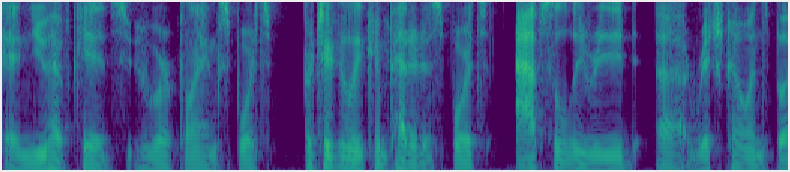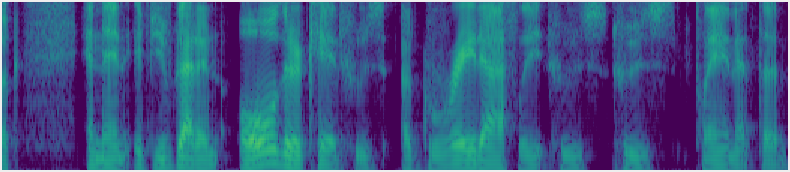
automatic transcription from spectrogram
and you have kids who are playing sports, particularly competitive sports, absolutely read uh, Rich Cohen's book. And then if you've got an older kid who's a great athlete, who's who's playing at the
